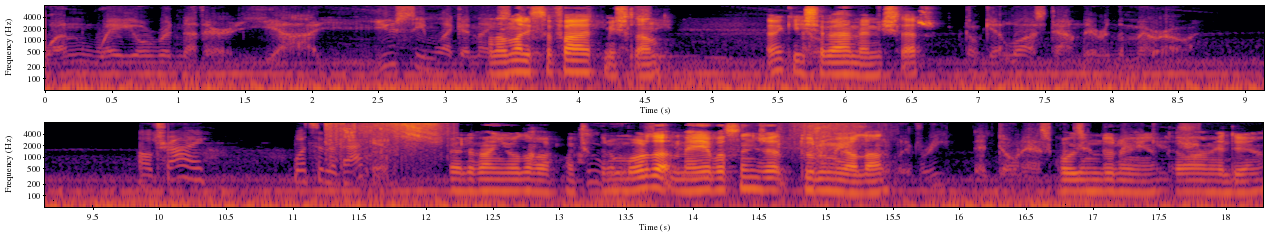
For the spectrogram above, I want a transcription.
One way or another. Yeah, you seem like a nice Adamlar istifa etmiş lan. Demek ki işi beğenmemişler. Don't get lost down there in the Marrow. I'll try. What's ben yola bakmak istiyorum. Bu arada M'ye basınca durmuyor lan. Oyun durmuyor. Devam ediyor.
